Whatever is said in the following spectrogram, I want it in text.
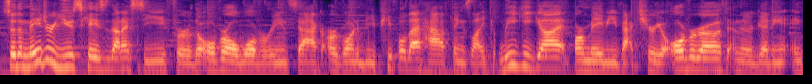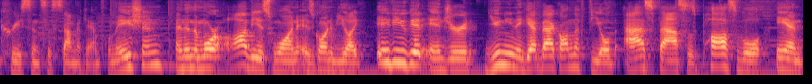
So the major use cases that I see for the overall Wolverine stack are going to be people that have things like leaky gut or maybe bacterial overgrowth and they're getting an increase in systemic inflammation. And then the more obvious one is going to be like, if you get injured, you need to get back on the field as fast as possible. And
